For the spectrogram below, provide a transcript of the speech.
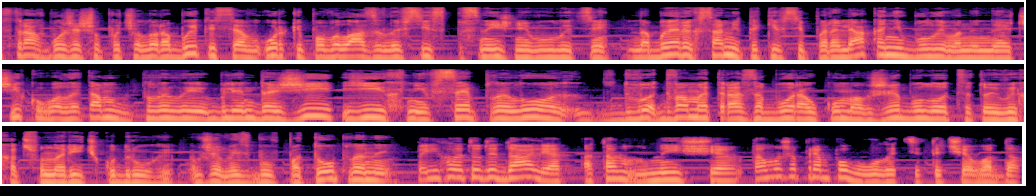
Страх Боже, що почало робитися. Орки повилазили всі з нижньої вулиці на берег. Самі такі всі перелякані були. Вони не очікували. Там плили бліндажі їхні, все плило. Дво, два метри забора у кума вже було. Це той виход, що на річку другий. Вже весь був потоплений. Поїхали туди далі, а, а там нижче. Там уже прям по вулиці тече вода.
